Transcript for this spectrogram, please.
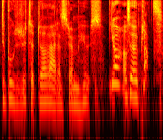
Det borde du typ. Du har världens drömhus. Ja, alltså jag har ju plats.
